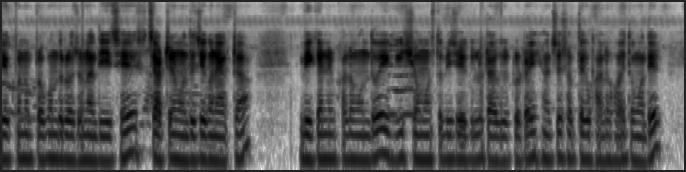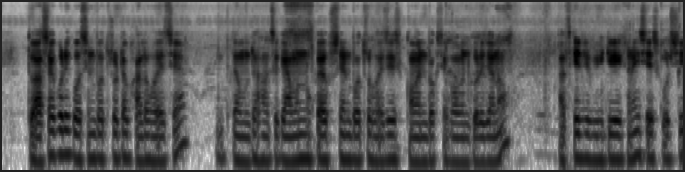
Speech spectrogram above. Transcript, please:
যে কোনো প্রবন্ধ রচনা দিয়েছে, চারটের মধ্যে যে কোনো একটা। বিজ্ঞানের ভালো মন্দ, এই সমস্ত বিষয়গুলো টার্গেটটাই হচ্ছে সব থেকে ভালো হয় তোমাদের। তো আশা করি কোশ্চেনপত্রটা ভালো হয়েছে। তোমরা হচ্ছে কেমন কোশ্চেনপত্র হয়েছে কমেন্ট বক্সে কমেন্ট করে জানাও। আজকের ভিডিও এখানেই শেষ করছি।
